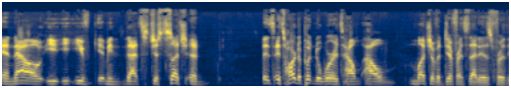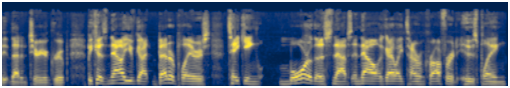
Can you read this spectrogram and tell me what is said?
and now you, you've I mean that's just such a it's it's hard to put into words how how much of a difference that is for the, that interior group because now you've got better players taking more of those snaps, and now a guy like Tyrone Crawford who's playing,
